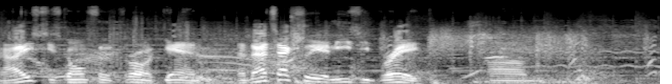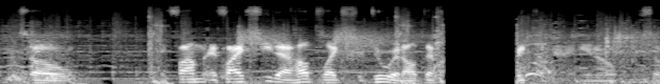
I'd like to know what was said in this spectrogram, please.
Nice, he's going for the throw again. Now that's actually an easy break. Um, so if I'm if I see that Hub likes to do it, I'll definitely break that, you know. So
